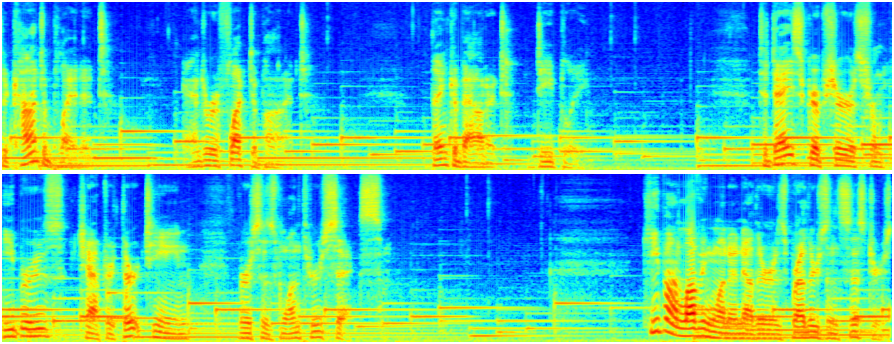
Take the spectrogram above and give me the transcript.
to contemplate it, and to reflect upon it. Think about it deeply. Today's scripture is from Hebrews chapter 13, verses 1 through 6. Keep on loving one another as brothers and sisters.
